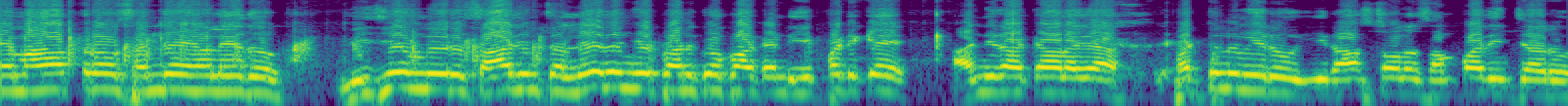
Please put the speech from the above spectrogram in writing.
ఏమాత్రం సందేహం లేదు. విజయం మీరు సాధించలేదని చెప్పి అనుకోపాకండి. ఇప్పటికే అన్ని రకాలుగా పట్టును మీరు ఈ రాష్ట్రంలో సంపాదించారు.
